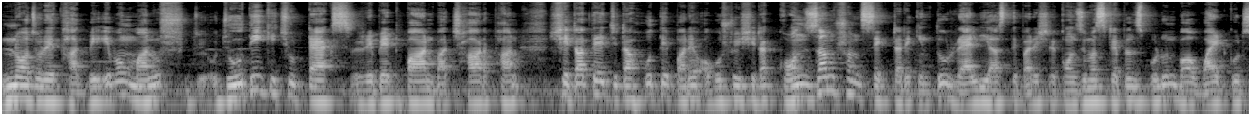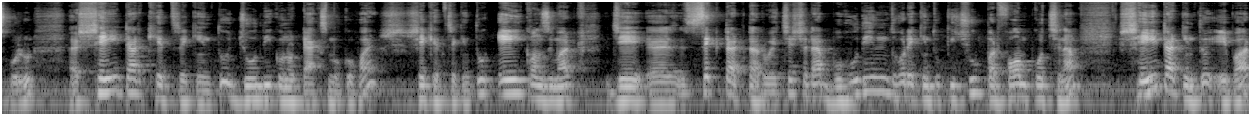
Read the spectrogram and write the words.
নজরে থাকবে। এবং মানুষ যদি কিছু ট্যাক্স রিবেট পান বা ছাড় পান, সেটাতে যেটা হতে পারে অবশ্যই সেটা কনজামশন সেক্টরে কিন্তু র্যালি আসতে পারে। সেটা কনজিউমার স্টেপলস বলুন বা হোয়াইট গুডস বলুন, সেইটার ক্ষেত্রে কিন্তু যদি কোনো ট্যাক্স মকুব হয়, সেক্ষেত্রে কিন্তু এই কনজিউমার যে সেক্টরটা রয়েছে, সেটা বহুদিন ধরে কিন্তু কিছু পারফর্ম করছে না সেইটার কিন্তু এবার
